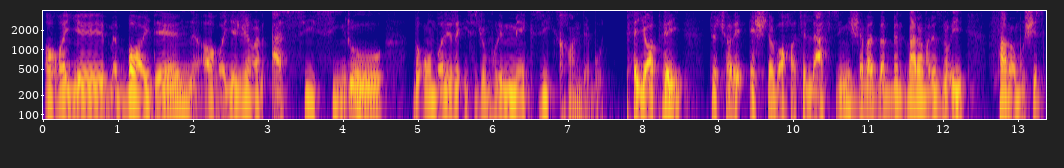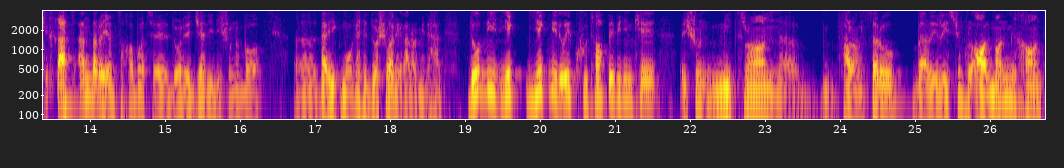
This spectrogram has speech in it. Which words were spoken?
آقای بایدن آقای ژنرال اسیسی رو به عنوان رئیس جمهور مکزیک خوانده بود. پیاپی دچار اشتباهات لفظی می شود و برآمد از نوعی فراموشی است که قطعا برای انتخابات دور جدید ایشون رو با در یک موقعیت دشواری قرار می‌دهد. دو وید... یک... یک ویدئوی کوتاه ببینیم که ایشون میتران فرانسه رو برای رئیس جمهور آلمان می‌خواند.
